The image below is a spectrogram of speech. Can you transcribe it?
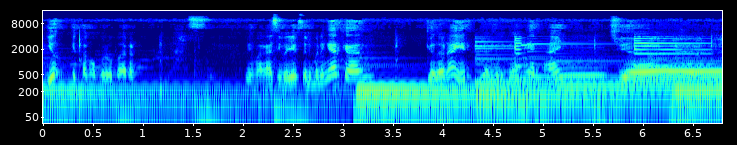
Yuk kita ngobrol bareng. Terima kasih banyak sudah mendengarkan. Galon air galon air. Anjay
